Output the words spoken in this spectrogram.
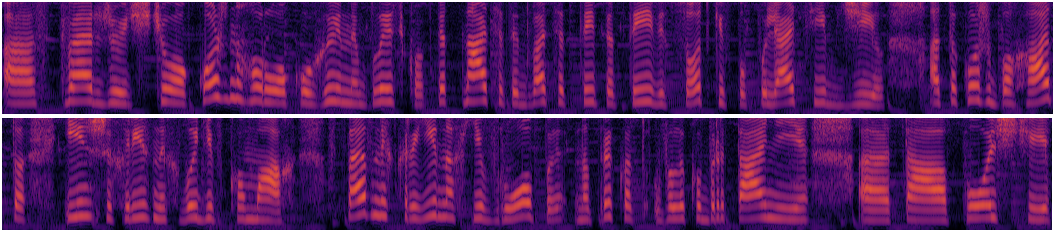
а, стверджують, що кожного року гине близько 15-25% популяції бджіл, а також багато інших різних видів комах. В певних країнах Європи, наприклад, у Великобританії е, та Польщі,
